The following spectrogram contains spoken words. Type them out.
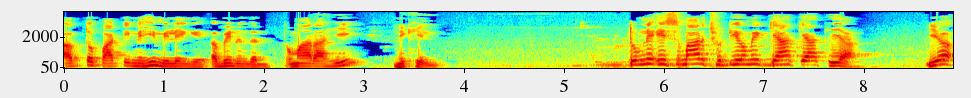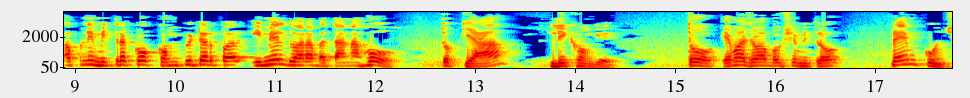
अब तो पार्टी में ही मिलेंगे। अभिनंदन। तुम्हारा ही निखिल। तुमने इस बार छुट्टियों में क्या क्या किया? यह अपने मित्र को कंप्यूटर पर ईमेल द्वारा बताना हो तो क्या लिखोगे तो એમાં જવાબ આવશે મિત્રો પ્રેમ કુંજ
